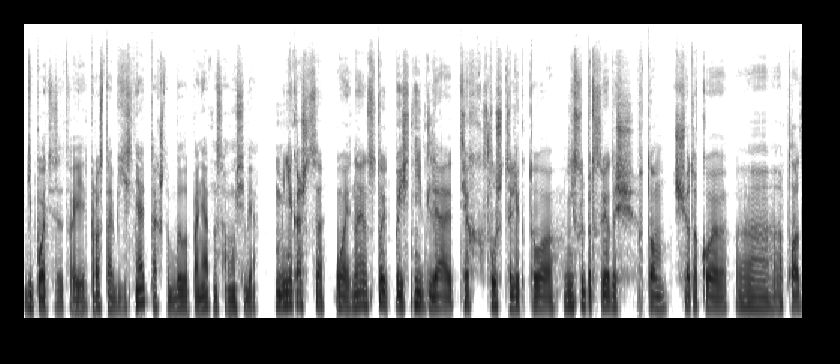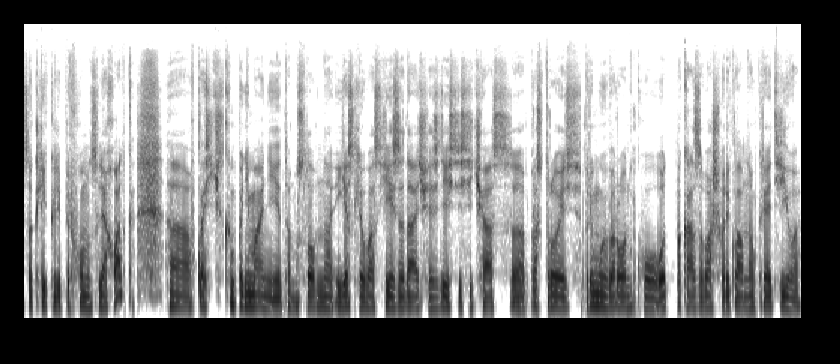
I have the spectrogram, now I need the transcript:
гипотезы твоей. Просто объяснять так, чтобы было понятно самому себе. Мне кажется, ой, наверное, стоит пояснить для тех слушателей, кто не супер сведущ в том, что такое э, оплата за клик или performance или охватка. Э, в классическом понимании, там, условно, если у вас есть задача здесь и сейчас э, простроить прямую воронку от показа вашего рекламного креатива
